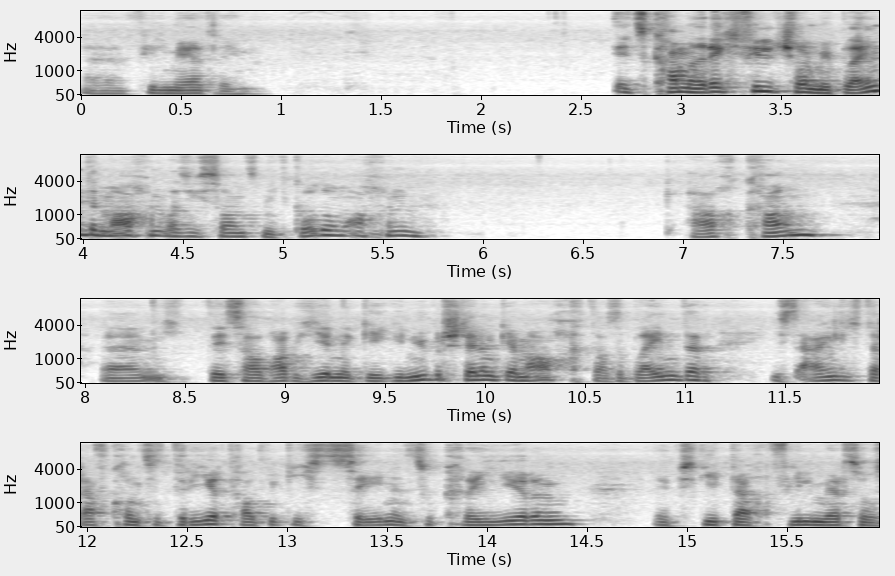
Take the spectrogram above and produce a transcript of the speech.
äh, viel mehr drin. Jetzt kann man recht viel schon mit Blender machen, was ich sonst mit Godot machen auch kann. Ähm, ich, deshalb habe ich hier eine Gegenüberstellung gemacht. Also Blender ist eigentlich darauf konzentriert, halt wirklich Szenen zu kreieren. Es gibt auch viel mehr so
